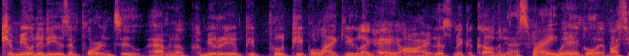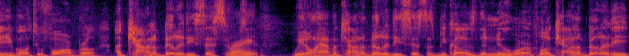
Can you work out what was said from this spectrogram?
Community is important too. Mm-hmm. Having a community of people, people like you, like, hey, all right, let's make a covenant. That's right. We ain't going. If I see you going too far, bro, accountability systems. right. We don't have accountability systems because the new word for accountability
